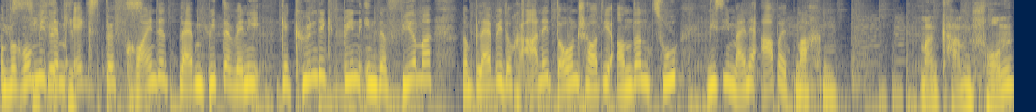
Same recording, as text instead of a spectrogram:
Und warum Sicher mit dem Ex befreundet bleiben? Bitte, wenn ich gekündigt bin in der Firma, dann bleibe ich doch auch nicht da und schaue die anderen zu, wie sie meine Arbeit machen. Man kann schon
